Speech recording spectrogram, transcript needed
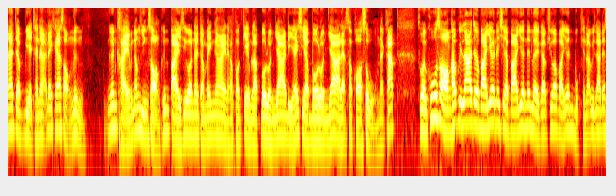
น่าจะเบียดชนะได้แค่2-1เงื่อนไขมันต้องยิง 2 ขึ้นไปเชื่อว่าน่าจะไม่ง่ายนะครับเพราะเกมรับโบโลญญาดีให้เชียร์โบโลญญาและสกอร์สูงนะครับส่วนคู่ 2 ครับวิลล่าเจอบาเยิร์นในเชียร์บาเยิร์ได้เลยครับเชื่อว่าบาเยิร์บุกชนะวิลล่าได้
